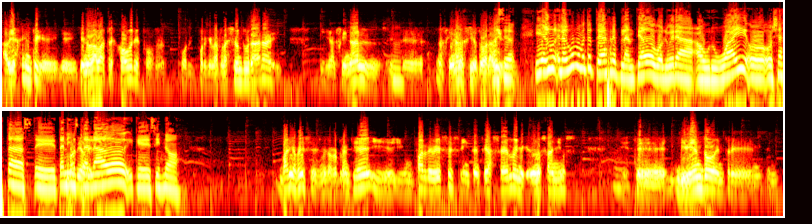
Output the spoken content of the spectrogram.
había gente que, que- que no daba tres cobres por, por- porque la relación durara y, y al final, este, al final ha sido toda la vida. ¿Y en algún, en algún momento te has replanteado volver a, a Uruguay o, o ya estás eh, tan Varias instalado y que decís no? Varias veces me lo replanteé y, y un par de veces intenté hacerlo y me quedé unos años este, viviendo entre, en-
